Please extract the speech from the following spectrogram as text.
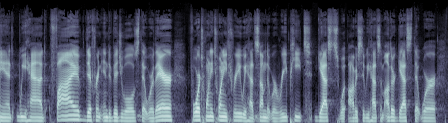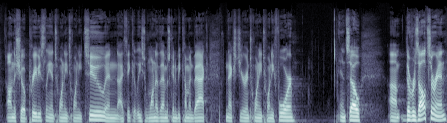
And we had five different individuals that were there for 2023. We had some that were repeat guests. Obviously, we had some other guests that were on the show previously in 2022, and I think at least one of them is going to be coming back next year in 2024. And so um, the results are in.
